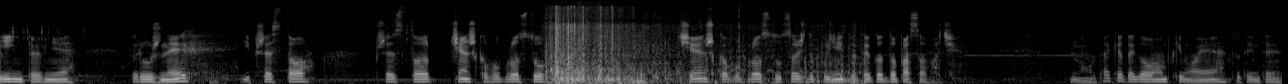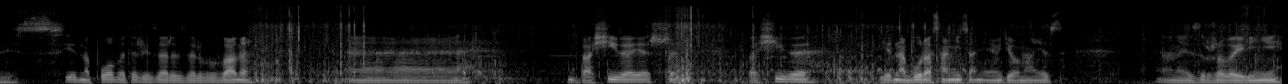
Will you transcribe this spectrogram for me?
lin pewnie różnych i przez to przez to ciężko po prostu ciężko po prostu coś do później do tego dopasować. No, takie te gołąbki moje. Tutaj jest jedno też jest zarezerwowane. Eee, dwa siwe jeszcze. Dwa siwe. Jedna bura samica, nie wiem gdzie ona jest. Ona jest z różowej linii.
